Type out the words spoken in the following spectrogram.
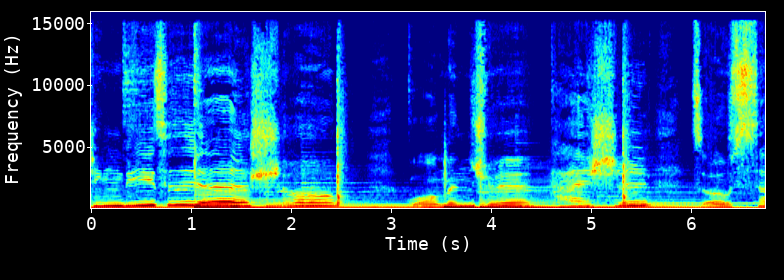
紧彼此的手，我们却还是走散。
